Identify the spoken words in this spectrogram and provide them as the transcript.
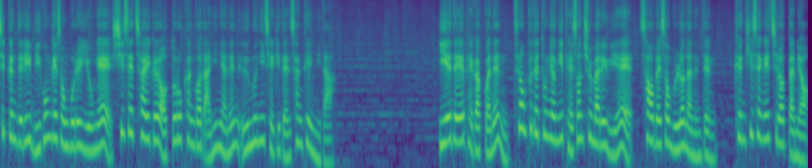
측근들이 미공개 정보를 이용해 시세 차익을 얻도록 한 것 아니냐는 의문이 제기된 상태입니다. 이에 대해 백악관은 트럼프 대통령이 대선 출마를 위해 사업에서 물러나는 등 큰 희생을 치렀다며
